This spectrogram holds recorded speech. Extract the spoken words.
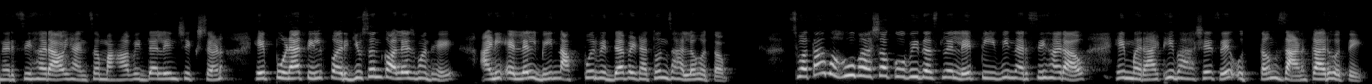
नरसिंह राव यांचं महाविद्यालयीन शिक्षण हे पुण्यातील फर्ग्युसन कॉलेजमध्ये आणि एल एल बी नागपूर विद्यापीठातून झालं होतं. स्वतः बहुभाषा कोविद असलेले पी व्ही नरसिंहराव हे मराठी भाषेचे उत्तम जाणकार होते.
